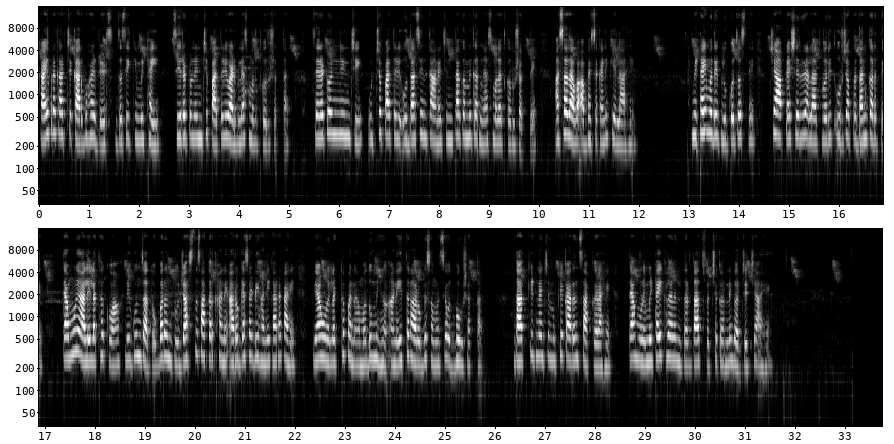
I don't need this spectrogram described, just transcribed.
काही प्रकारचे कार्बोहायड्रेट्स जसे की मिठाई सेरोटोनिनची पातळी वाढविण्यास मदत करू शकतात. सेरोटोनिनची उच्च पातळी उदासीनता आणि चिंता कमी करण्यास मदत करू शकते असा दावा अभ्यासकांनी केला आहे. मिठाईमध्ये ग्लुकोज असते जे आपल्या शरीराला त्वरित ऊर्जा प्रदान करते. त्यामुळे आलेला थकवा निघून जातो परंतु जास्त साखर खाणे आरोग्यासाठी हानिकारक आहे. यामुळे लठ्ठपणा मधुमेह आणि इतर आरोग्य समस्या उद्भवू शकतात. दात किडण्याचे मुख्य कारण साखर आहे. त्यामुळे मिठाई खाल्ल्यानंतर दात स्वच्छ करणे गरजेचे आहे.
